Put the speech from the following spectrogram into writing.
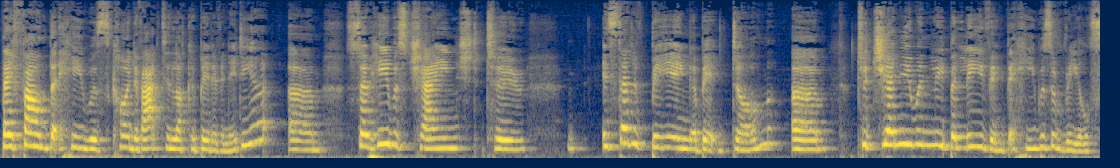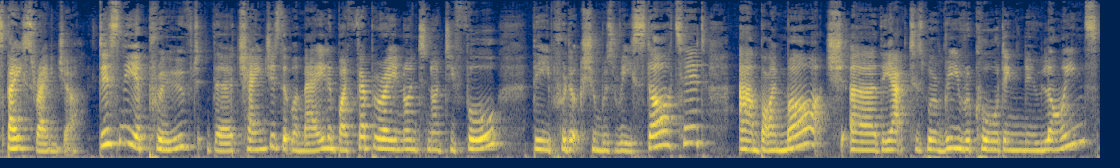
they found that he was kind of acting like a bit of an idiot. Um, so he was changed to instead of being a bit dumb, um, to genuinely believing that he was a real space ranger. Disney approved the changes that were made, and by February 1994, the production was restarted, and by March, uh, the actors were re recording new lines.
